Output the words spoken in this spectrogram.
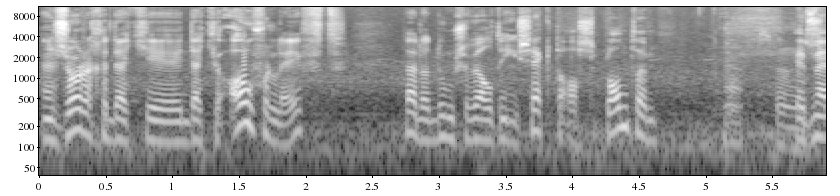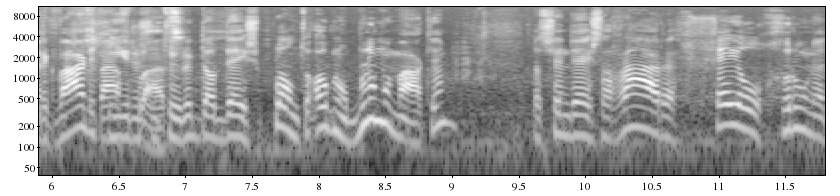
en zorgen dat je, dat je overleeft. Ja, dat doen zowel de insecten als de planten. Het merkwaardige hier is natuurlijk dat deze planten ook nog bloemen maken. Dat zijn deze rare geel-groene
